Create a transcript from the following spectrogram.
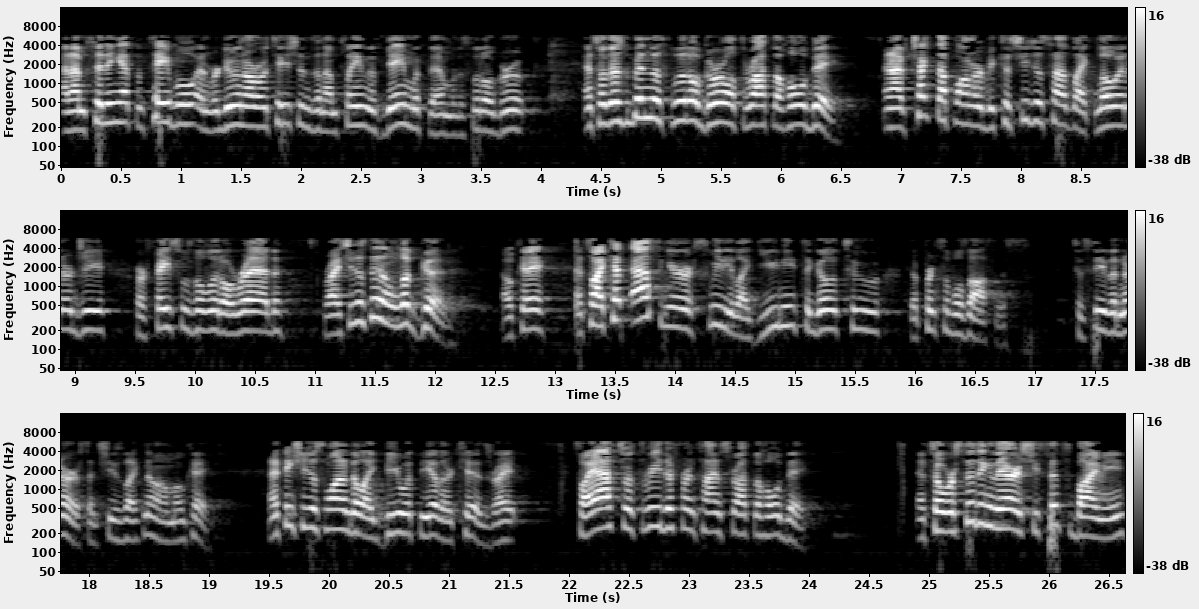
And I'm sitting at the table and we're doing our rotations and I'm playing this game with them, with this little group. And so there's been this little girl throughout the whole day. And I've checked up on her because she just had like low energy. Her face was a little red. Right? She just didn't look good. Okay? And so I kept asking her, sweetie, like, you need to go to the principal's office to see the nurse. And she's like, no, I'm okay. And I think she just wanted to like be with the other kids, right? So I asked her three different times throughout the whole day. And so we're sitting there and she sits by me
